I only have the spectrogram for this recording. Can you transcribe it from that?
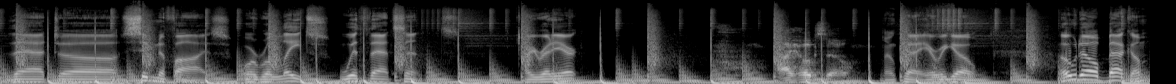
that uh, signifies or relates with that sentence. Are you ready, Eric? I hope so. Okay, here we go. Odell Beckham,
